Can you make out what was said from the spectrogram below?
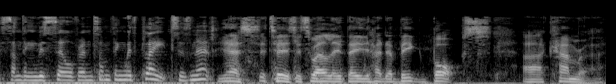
something with silver and something with plates, isn't it? Yes, it is. It's well, they had a big box uh, camera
